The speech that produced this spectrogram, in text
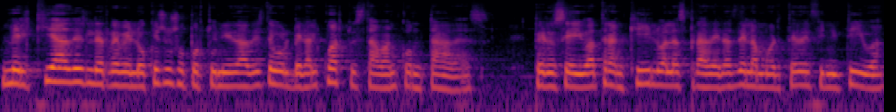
Melquiades le reveló que sus oportunidades de volver al cuarto estaban contadas pero se iba tranquilo a las praderas de la muerte definitiva,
